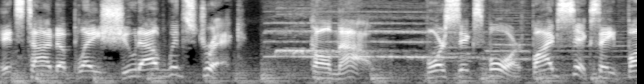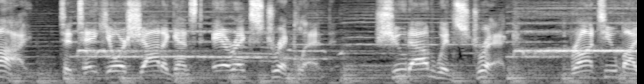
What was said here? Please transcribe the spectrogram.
It's time to play Shootout with Strick. Call now 464 5685 to take your shot against Eric Strickland. Shootout with Strick. Brought to you by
